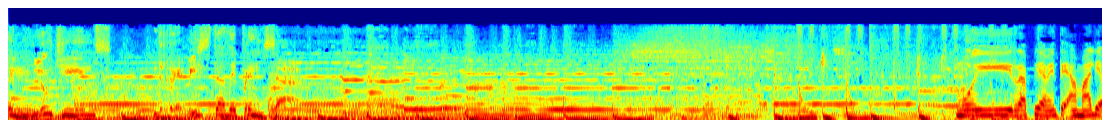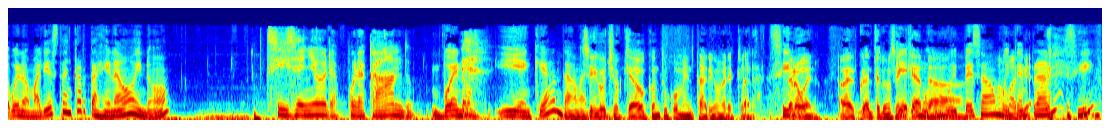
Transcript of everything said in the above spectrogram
En Blue Jeans, revista de prensa. Muy rápidamente, Amalia, bueno, Amalia está en Cartagena hoy, ¿no? Sí, señora, por acá ando. Bueno, ¿y en qué anda, Amalia? Sigo choqueado con tu comentario, María Clara. Sí. Pero bueno, a ver, cuéntenos en ¿Qué, qué anda. Muy, muy pesado, muy Amalia? temprano, ¿sí?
